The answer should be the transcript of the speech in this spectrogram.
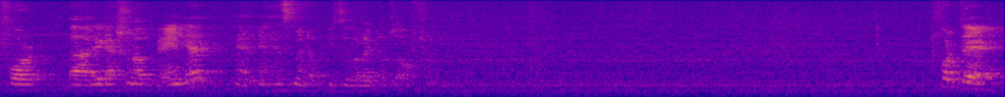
for uh, reduction of band gap and enhancement of visible light absorption. For that,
